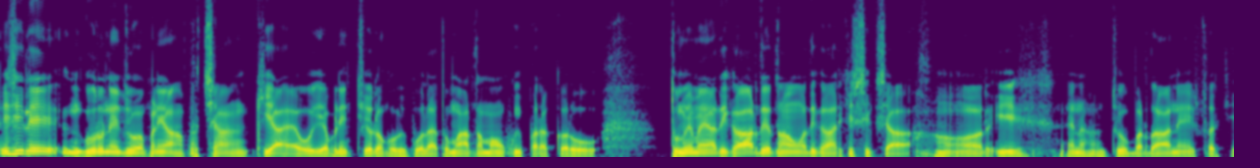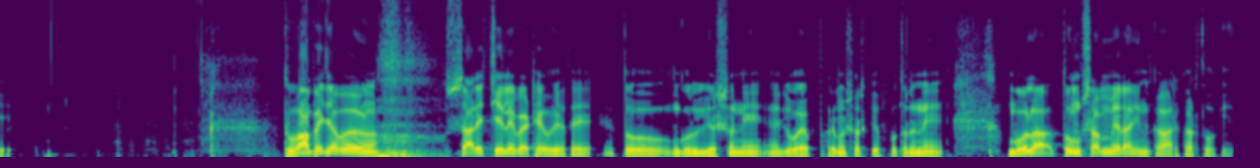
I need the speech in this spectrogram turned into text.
तो इसीलिए गुरु ने जो अपने आप अच्छा किया है, वही अपने चेलों को भी बोला, तुम आत्माओं की परख करो। तुम्हें मैं अधिकार देता हूँ, अधिकार की शिक्षा। और ये, है ना, जो वरदान है ईश्वर के। तो वहाँ पे जब सारे चेले बैठे हुए थे तो गुरु यशु ने जो है, परमेश्वर के पुत्र ने बोला, तुम सब मेरा इनकार कर दोगे।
